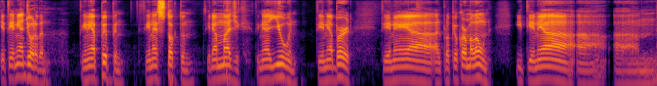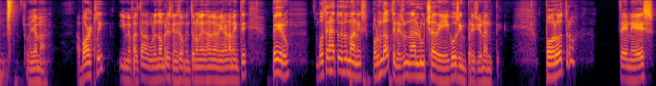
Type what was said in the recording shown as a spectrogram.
que tiene a Jordan, tiene a Pippen, tiene a Stockton, tiene a Magic, tiene a Ewan, tiene a Bird, tiene al propio Carmelo y tiene a, mm, ¿cómo se llama? A Barkley y me faltan algunos nombres que en ese momento no me, no me vienen a la mente, pero vos tenés a todos esos manes, por un lado tenés una lucha de egos impresionante, por otro tenés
